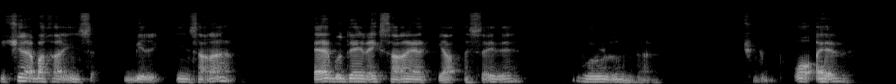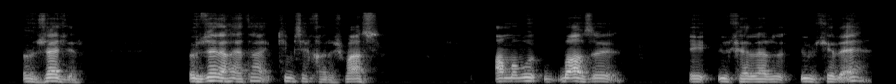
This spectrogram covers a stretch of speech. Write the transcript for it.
içine bakan ins bir insana eğer bu değnek sana yaklaşsaydı vururdum der. Çünkü o ev özeldir. Özel hayata kimse karışmaz. Ama bu bazı e, ülkeler ülkede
